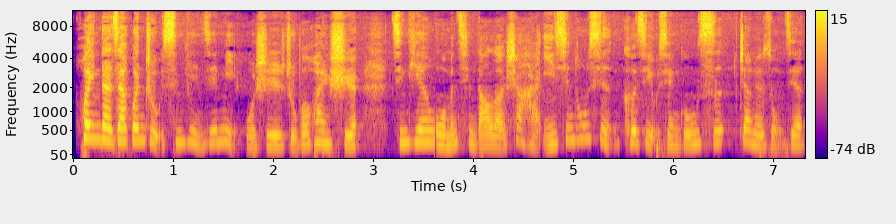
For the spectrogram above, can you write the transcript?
欢迎大家关注芯片揭秘，我是主播幻石。今天我们请到了上海宜兴通信科技有限公司战略总监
